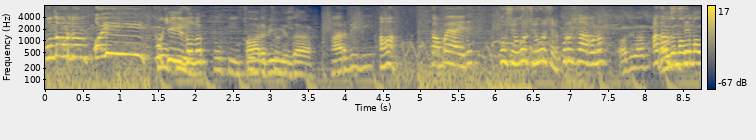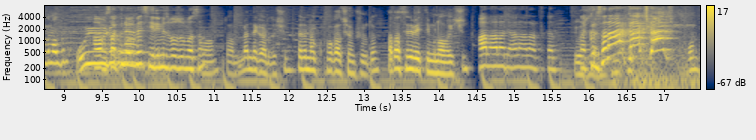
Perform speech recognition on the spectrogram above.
Bunu da vurdum. Oy! Çok iyiyiz iyi. oğlum. Çok iyi. Çok Harbi iyi, iyiyiz iyi. ha. Harbi değil. Aha. Tamam bayağı yedi. Vur şunu vur şunu vur şunu. Vurursun abi onu. Hadi lan. Adamsın aldım, sen. aldım aldım aldım Oy, Abi sakın lan. ölme serimiz bozulmasın. Tamam tamam ben de kardeşim. Ben hemen kupa kalacağım şurada. Hatta seni bekleyeyim bunu almak için. Al al hadi al al artık al. Lan Görüşürüz. kırsana kaç kaç. Oğlum,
